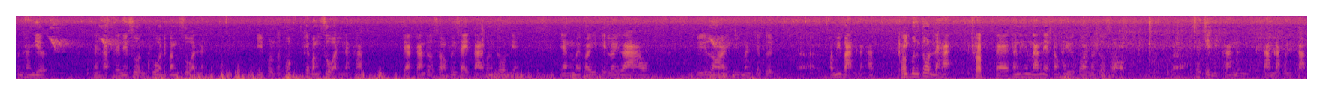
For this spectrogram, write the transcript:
ค่อนข้างเยอะนะครับ แต่ในส่วนครัวในบางส่วนน่ะมีผลกระทบแค่บางส่วนนะครับ จากการตรวจสอบด้วยสายตาเบื้องต้นเนี่ย ยังไม่ค่อยเห็นรอยร้าว หรือรอยที่มันจะเกิดเอ่อความวิบัตินะครับครับที่เบื้องต้นนะฮะครับ แต่ทั้งนี้ทั้งนั้นเนี่ยต้องให้วิศวกรมาตรวจสอบเอ่อให้ชัดเจนอีกครั้งหนึ่งตามหลักวิศวกรรม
